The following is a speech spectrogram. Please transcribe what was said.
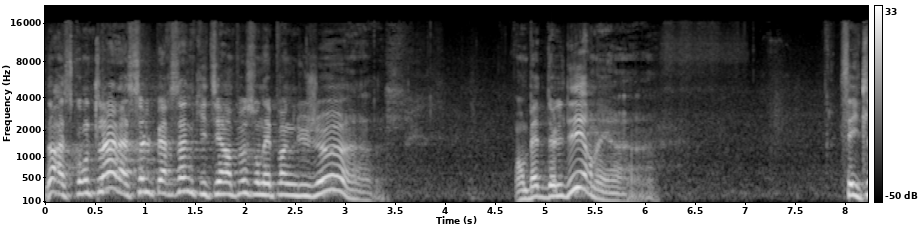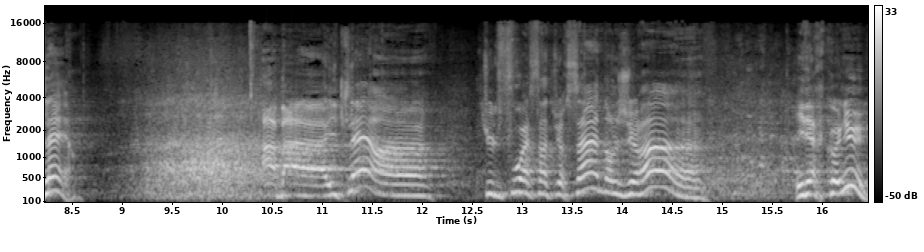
Non, à ce compte-là, la seule personne qui tire un peu son épingle du jeu, euh, embête de le dire, mais euh, c'est Hitler. Ah bah Hitler, euh, tu le fous à Saint-Ursanne, dans le Jura, il est reconnu.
